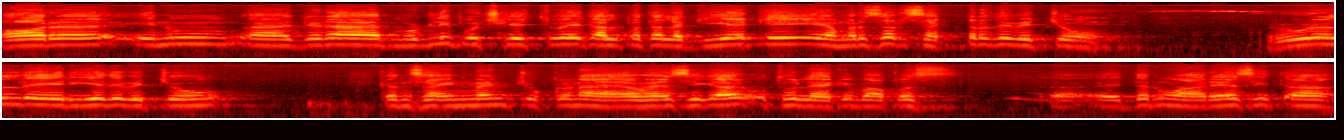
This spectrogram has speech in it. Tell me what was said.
ਔਰ ਇਹਨੂੰ ਜਿਹੜਾ ਮੁੱਢਲੀ ਪੁੱਛਗਿੱਛ ਤੋਂ ਇਹ ਗੱਲ ਪਤਾ ਲੱਗੀ ਹੈ ਕਿ ਇਹ ਅੰਮ੍ਰਿਤਸਰ ਸੈਕਟਰ ਦੇ ਵਿੱਚੋਂ, ਰੂਰਲ ਦੇ ਏਰੀਆ ਦੇ ਵਿੱਚੋਂ ਕਨਸਾਈਨਮੈਂਟ ਚੁੱਕਣ ਆਇਆ ਹੋਇਆ ਸੀਗਾ, ਉੱਥੋਂ ਲੈ ਕੇ ਵਾਪਸ ਇੱਧਰ ਨੂੰ ਆ ਰਿਹਾ ਸੀ ਤਾਂ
